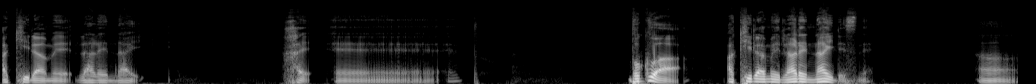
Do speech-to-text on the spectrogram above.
諦められない。はい。えー、と、僕は諦められないですね。うん。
